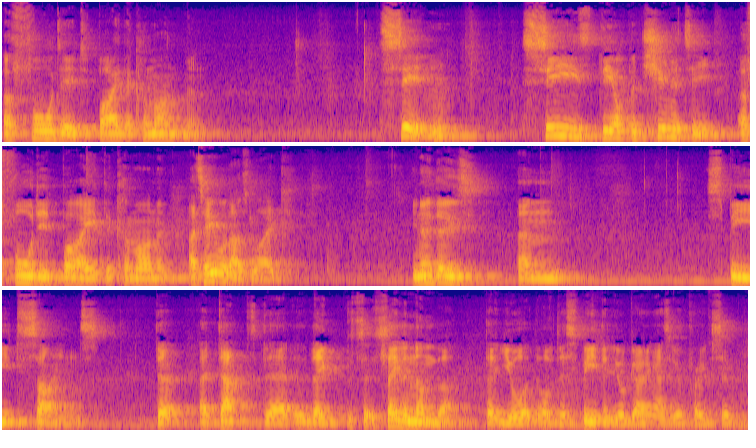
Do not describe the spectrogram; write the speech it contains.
afforded by the commandment. Sin seized the opportunity afforded by the commandment. I tell you what that's like. You know those um, speed signs that adapt their, they say the number that you're of the speed that you're going as you approach them.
